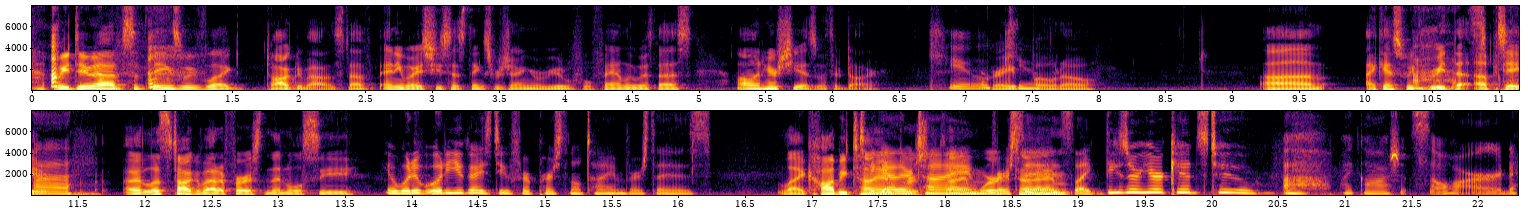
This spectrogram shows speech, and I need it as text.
we do have some things we've like talked about and stuff. Anyway, she says thanks for sharing your beautiful family with us. Oh, and here she is with her daughter. Cute. Great cute. photo. Um, I guess we could read the Oh, update. Uh, let's talk about it first, and then we'll see Yeah. What do, What do you guys do for personal time versus like hobby time, together personal time, time, work versus time. like these are your kids too? Oh my gosh, it's so hard.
